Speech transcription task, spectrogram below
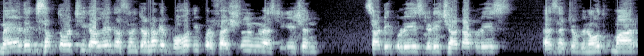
ਮੈਂ ਇਹਦੇ ਵਿੱਚ ਸਭ ਤੋਂ ਅੱਛੀ ਗੱਲ ਇਹ ਦੱਸਣਾ ਚਾਹੁੰਦਾ ਕਿ ਬਹੁਤ ਹੀ ਪ੍ਰੋਫੈਸ਼ਨਲ ਇਨਵੈਸਟੀਗੇਸ਼ਨ ਸਾਡੀ ਪੁਲਿਸ, ਜਿਹੜੀ ਛਾਟਾ ਪੁਲਿਸ ਐਸਐਚਓ ਵਿਨੋਦ ਕੁਮਾਰ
